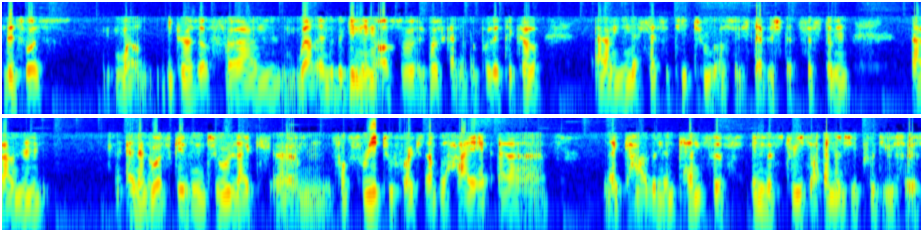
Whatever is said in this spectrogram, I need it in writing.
this was, well, because of, um, well, in the beginning also it was kind of a political um, necessity to also establish that system. Um, and it was given to like um, for free to, for example, high uh, like carbon intensive industries or energy producers.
